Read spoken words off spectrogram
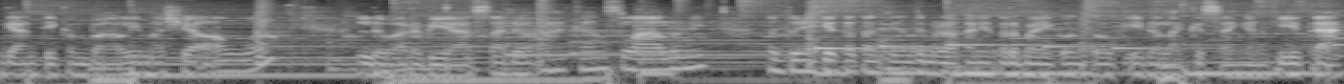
ganti kembali Masya Allah. Luar biasa doakan selalu nih. Tentunya kita nanti mendoakan yang terbaik untuk idola kesayangan kita.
